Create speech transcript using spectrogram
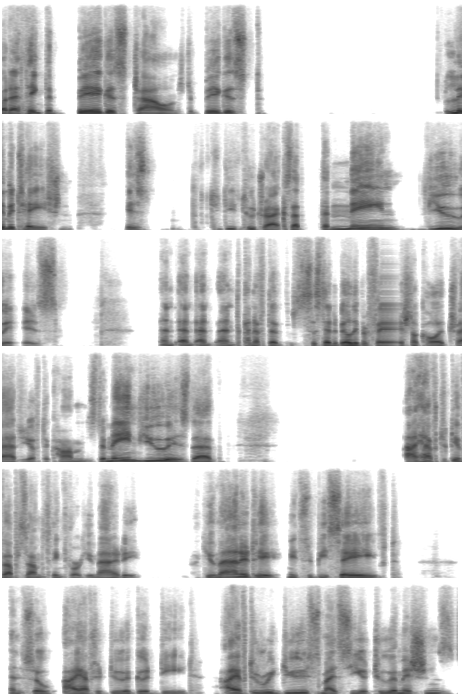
but I think the biggest challenge, the biggest limitation, is these two tracks. That the main view is and, and, and, and kind of the sustainability professional call it tragedy of the commons. The main view is that I have to give up something for humanity humanity needs to be saved. And so I have to do a good deed. I have to reduce my CO2 emissions.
